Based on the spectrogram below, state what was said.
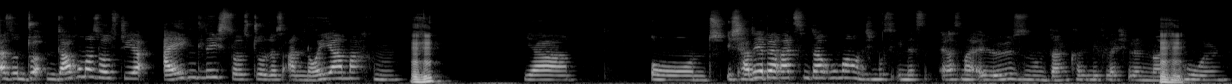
also Daruma sollst du ja eigentlich, sollst du das an Neujahr machen. Mhm. Ja. Und ich hatte ja bereits einen Daruma und ich muss ihn jetzt erstmal erlösen und dann kann ich mir vielleicht wieder einen neuen Mhm. holen.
